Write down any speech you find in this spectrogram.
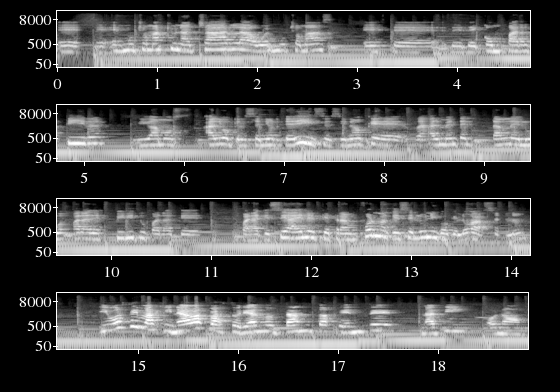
eh, es mucho más que una charla o es mucho más este, de, compartir, digamos, algo que el Señor te dice, sino que realmente darle lugar al Espíritu para que para que sea él el que transforma, que es el único que lo hace, ¿no? ¿Y vos te imaginabas pastoreando tanta gente, Nati, o no?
